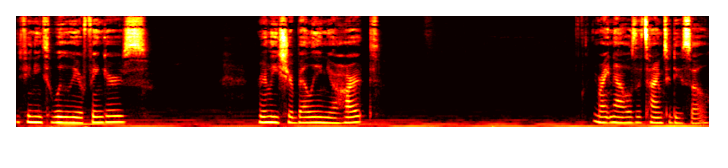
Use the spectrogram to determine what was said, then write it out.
If you need to wiggle your fingers, release your belly and your heart. Right now is the time to do so.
